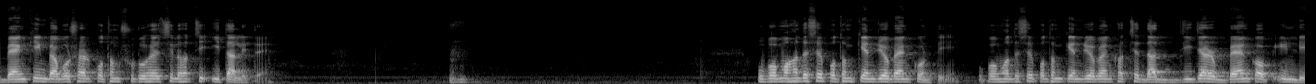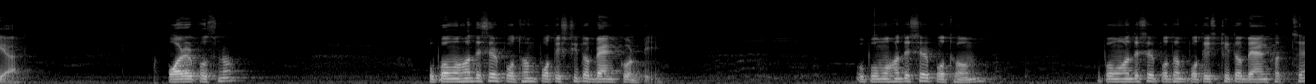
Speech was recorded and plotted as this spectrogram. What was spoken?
ব্যাংকিং ব্যবসার প্রথম শুরু হয়েছিল হচ্ছে ইতালিতে। উপমহাদেশের প্রথম কেন্দ্রীয় ব্যাংক কোনটি? উপমহাদেশের প্রথম কেন্দ্রীয় ব্যাংক হচ্ছে the Reserve Bank of India. পরের প্রশ্ন। উপমহাদেশের প্রথম প্রতিষ্ঠিত ব্যাংক কোনটি? উপমহাদেশের প্রথম উপমহাদেশের প্রথম প্রতিষ্ঠিত ব্যাংক হচ্ছে,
